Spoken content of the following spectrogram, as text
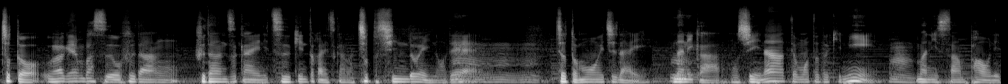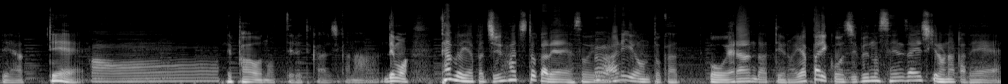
ちょっとワーゲンバスを普段普段使いに通勤とかに使うのはちょっとしんどいので、うんちょっともう一台何か欲しいなって思った時に、うん。うんまあ、日産パオに出会ってあでパオ乗ってるって感じかな。でも多分やっぱ18とかでそういううんアリオンとかを選んだっていうのはやっぱりこう自分の潜在意識の中で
